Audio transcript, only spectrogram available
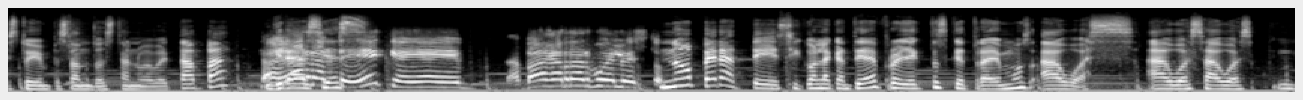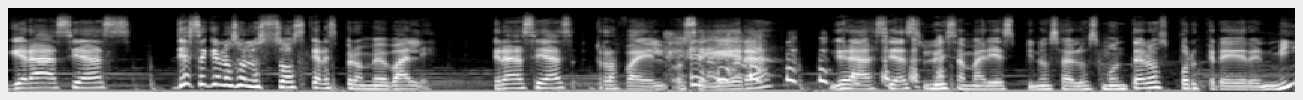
estoy empezando esta nueva etapa. Gracias. Agárrate, eh, que va a agarrar vuelo esto. No, espérate, si con la cantidad de proyectos que traemos, aguas, aguas, aguas. Gracias. Ya sé que no son los Óscares, pero me vale. Gracias, Rafael Oceguera. Gracias, Luisa María Espinosa de los Monteros, por creer en mí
